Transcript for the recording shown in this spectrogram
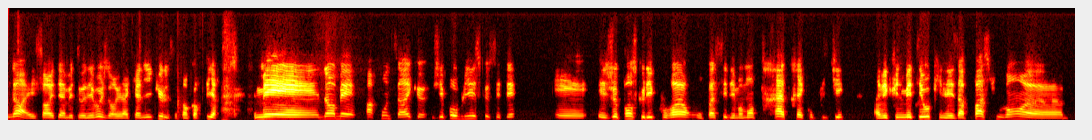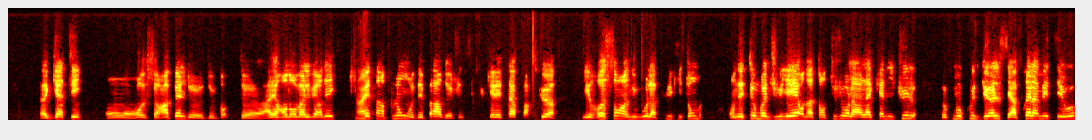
Non, et ça aurait été un météo des Vosges, j'aurais eu la canicule, c'est encore pire. Mais non, mais par contre, c'est vrai que j'ai pas oublié ce que c'était. Et, et, je pense que les coureurs ont passé des moments très très compliqués avec une météo qui ne les a pas souvent euh, gâtés. On, se rappelle de, de, de, Alejandro Valverde qui pète un plomb au départ de je ne sais plus quelle étape parce que il ressent à nouveau la pluie qui tombe. On était au mois de juillet, on attend toujours la, la canicule. Donc mon coup de gueule, c'est après la météo,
